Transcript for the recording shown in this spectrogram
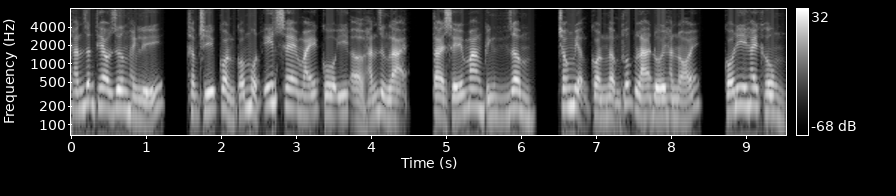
hắn dẫn theo dương hành lý, thậm chí còn có một ít xe máy cố ý ở hắn dừng lại, tài xế mang kính dâm, trong miệng còn ngậm thuốc lá đối hắn nói, có đi hay không,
